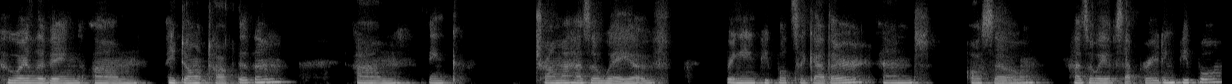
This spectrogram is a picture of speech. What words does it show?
who are living, um, I don't talk to them. Um, I think trauma has a way of bringing people together and also has a way of separating people.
